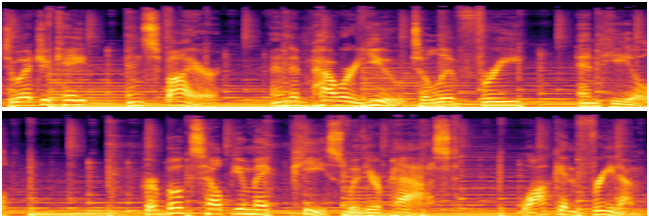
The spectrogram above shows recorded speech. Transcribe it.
to educate, inspire, and empower you to live free and healed. Her books help you make peace with your past, walk in freedom,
